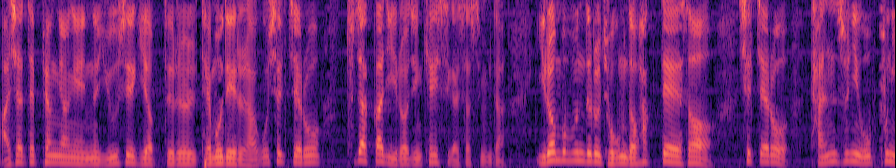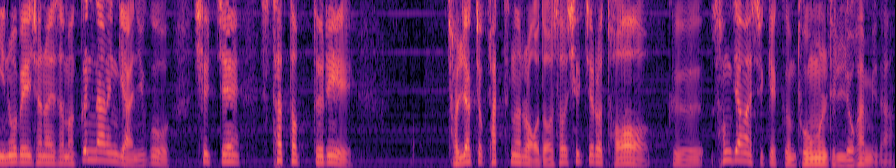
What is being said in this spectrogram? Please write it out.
아시아 태평양에 있는 유수의 기업들을 데모데이를 하고 실제로 투자까지 이뤄진 케이스가 있었습니다. 이런 부분들을 조금 더 확대해서 실제로 단순히 오픈 이노베이션에서만 끝나는 게 아니고 실제 스타트업들이 전략적 파트너를 얻어서 실제로 더 그 성장할 수 있게끔 도움을 드리려고 합니다.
